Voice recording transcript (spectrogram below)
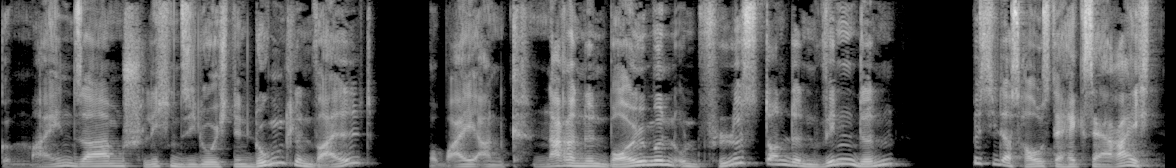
Gemeinsam schlichen sie durch den dunklen Wald, vorbei an knarrenden Bäumen und flüsternden Winden, bis sie das Haus der Hexe erreichten.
